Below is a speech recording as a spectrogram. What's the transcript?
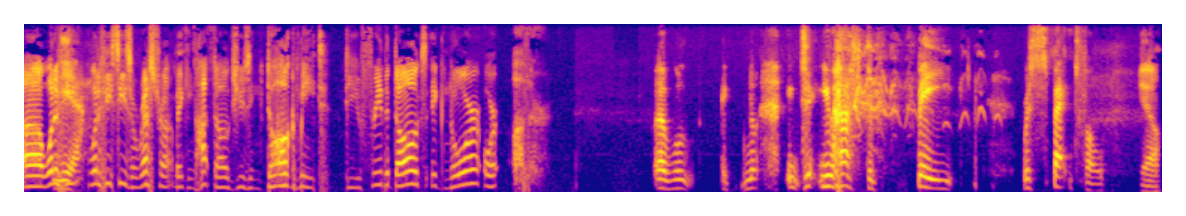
Uh, what if Yeah. he, what if he sees a restaurant making hot dogs using dog meat? Do you free the dogs, ignore, or other? Uh, well, igno- you have to be respectful Yeah.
